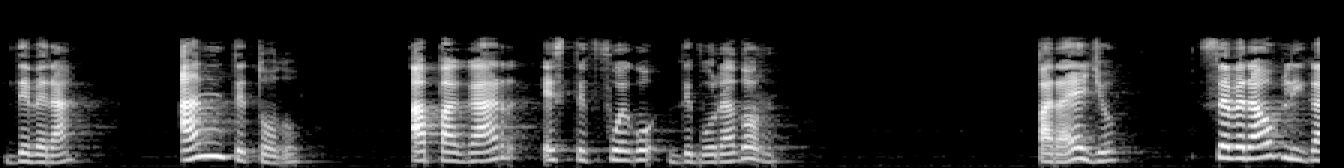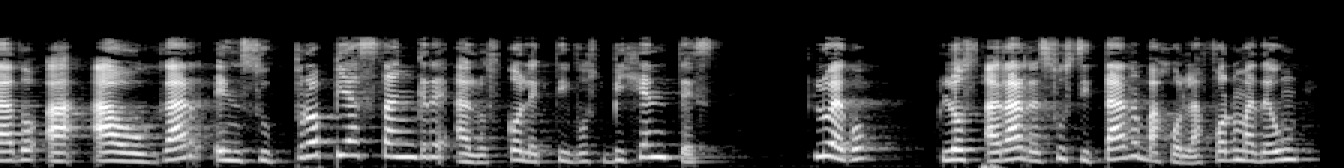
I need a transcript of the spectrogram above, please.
deberá, ante todo, apagar este fuego devorador. Para ello, se verá obligado a ahogar en su propia sangre a los colectivos vigentes. Luego, los hará resucitar bajo la forma de un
